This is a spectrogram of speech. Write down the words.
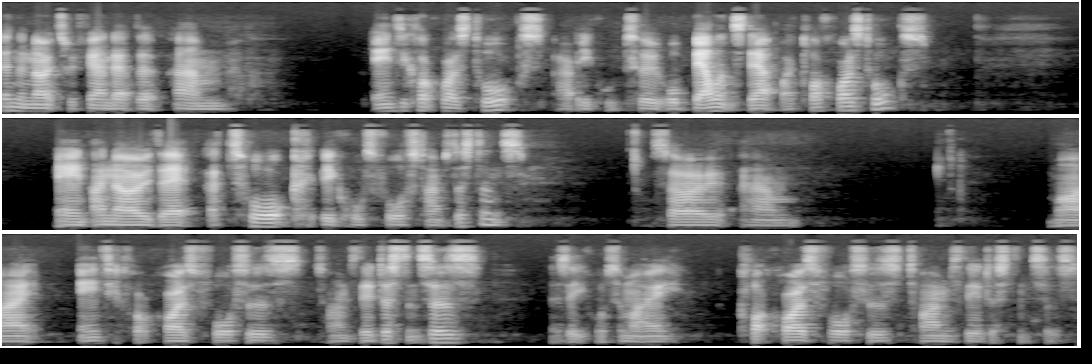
in the notes we found out that um, anti-clockwise torques are equal to or balanced out by clockwise torques. And I know that a torque equals force times distance. So um, my anti-clockwise forces times their distances is equal to my clockwise forces times their distances.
